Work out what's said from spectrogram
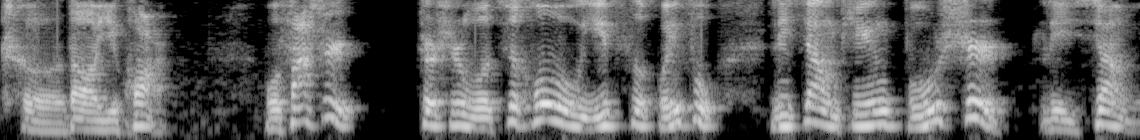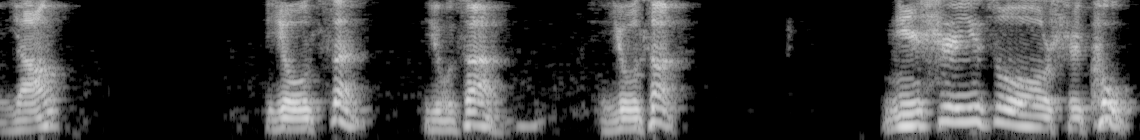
扯到一块儿。我发誓，这是我最后一次回复：李向平不是李向阳。有赞，有赞。有赞，你是一座水库，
